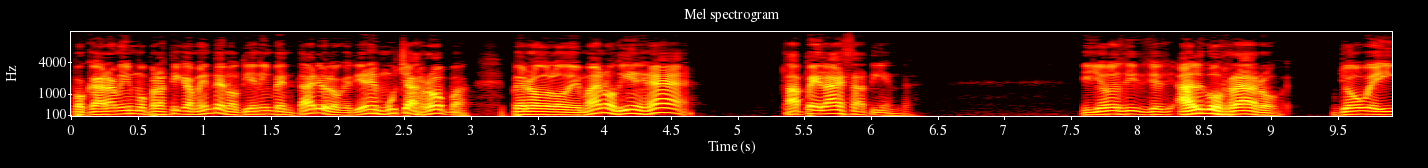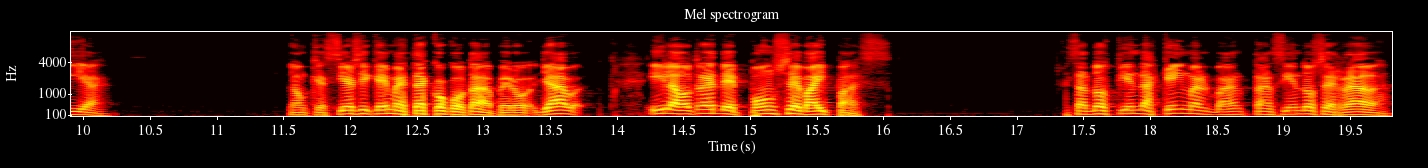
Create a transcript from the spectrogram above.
porque ahora mismo prácticamente no tiene inventario, lo que tiene es mucha ropa, pero lo demás no tiene nada. Está pelada esa tienda. Y yo, algo raro, yo veía, aunque Cierce Quema está escocotada, pero ya, y la otra es de Ponce Bypass. Esas dos tiendas Kmart van, están siendo cerradas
